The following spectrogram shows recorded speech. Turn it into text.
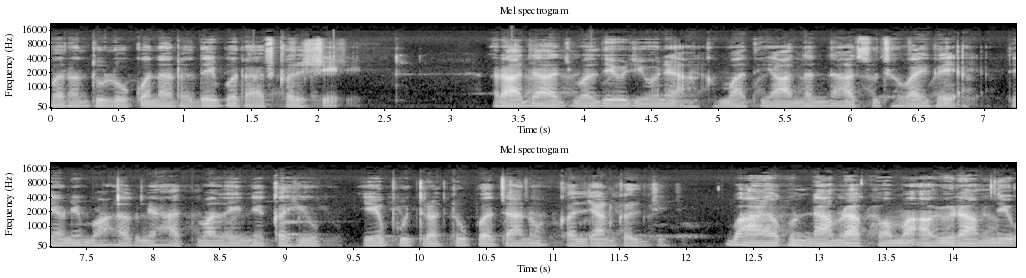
પરંતુ લોકોના હૃદય પર રાજ કરશે. રાજા અજમલ દેવજીઓને આંખમાંથી આનંદના આંસુ છવાઈ ગયા. તેમણે બાળકને હાથમાં લઈને કહ્યું, હે પુત્ર, તું પ્રજાનું કલ્યાણ કરજે. બાળકનું નામ રાખવામાં આવ્યું રામદેવ,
